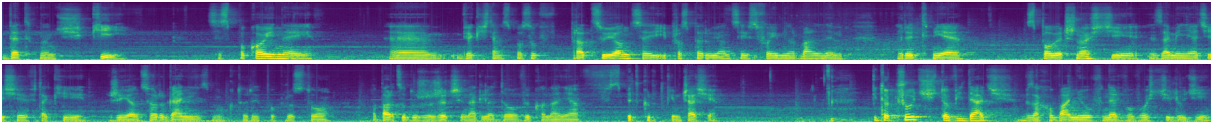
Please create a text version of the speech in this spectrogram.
wetknąć kij. Ze spokojnej, e, w jakiś tam sposób pracującej i prosperującej w swoim normalnym rytmie społeczności zamieniacie się w taki żyjący organizm, który po prostu ma bardzo dużo rzeczy nagle do wykonania w zbyt krótkim czasie. I to czuć, to widać w zachowaniu, w nerwowości ludzi.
